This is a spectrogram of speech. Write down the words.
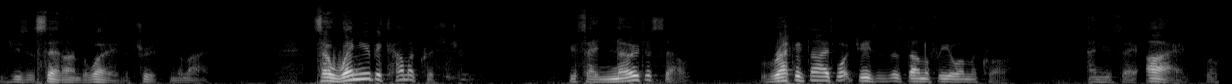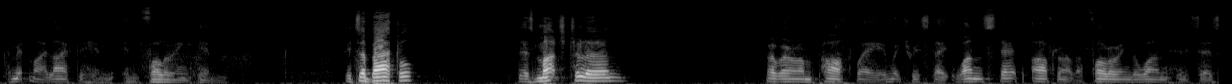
And Jesus said, I'm the way, the truth, and the life. So when you become a Christian, you say no to self, recognize what Jesus has done for you on the cross, and you say, I will commit my life to him in following him. It's a battle. There's much to learn. But we're on a pathway in which we take one step after another, following the one who says,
